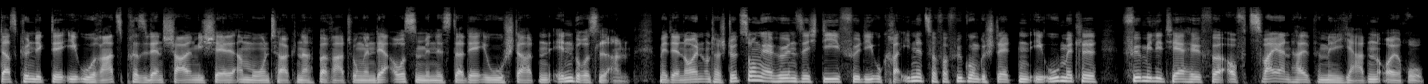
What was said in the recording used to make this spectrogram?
Das kündigte EU-Ratspräsident Charles Michel am Montag nach Beratungen der Außenminister der EU-Staaten in Brüssel an. Mit der neuen Unterstützung erhöhen sich die für die Ukraine zur Verfügung gestellten EU-Mittel für Militärhilfe auf zweieinhalb Milliarden Euro.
